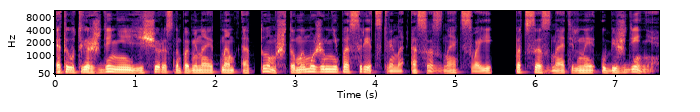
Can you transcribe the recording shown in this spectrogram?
Это утверждение еще раз напоминает нам о том, что мы можем непосредственно осознать свои подсознательные убеждения,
